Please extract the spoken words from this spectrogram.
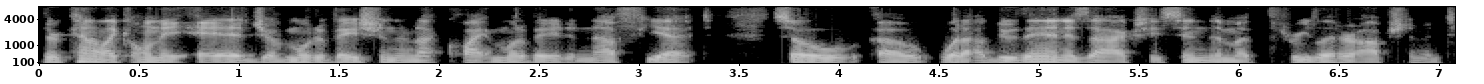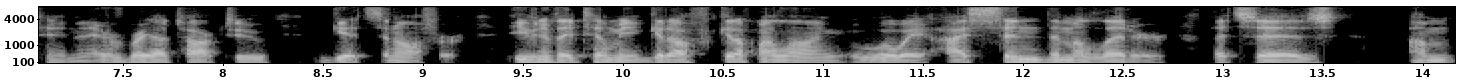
they're kind of like on the edge of motivation. They're not quite motivated enough yet. So uh, what I'll do then is I actually send them a three letter option of intent, and everybody I talk to gets an offer. Even if they tell me get off get off my line, wait, wait, I send them a letter that says I'm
